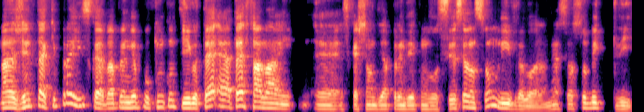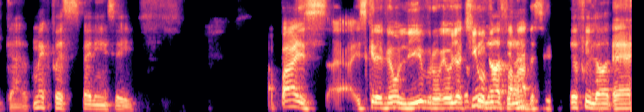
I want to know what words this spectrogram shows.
Mas a gente está aqui para isso, cara, para aprender um pouquinho contigo. Até, até falar em é, essa questão de aprender com você, você lançou um livro agora, né? Só sobre CRI, cara. Como é que foi essa experiência aí? Rapaz, escrever um livro, eu já Seu tinha filhote, ouvido falar né? desse. Seu filhote. É.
